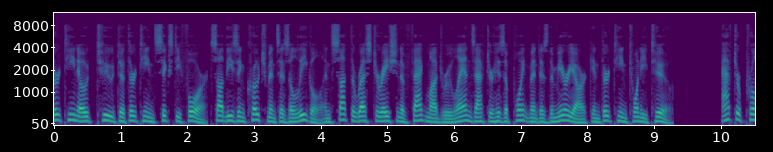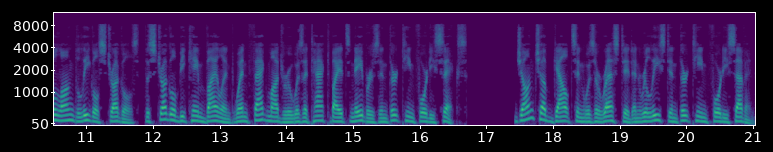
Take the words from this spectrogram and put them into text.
1302–1364 saw these encroachments as illegal and sought the restoration of Phagmadru lands after his appointment as the Myriarch in 1322. After prolonged legal struggles, the struggle became violent when Phagmadru was attacked by its neighbours in 1346. Zhangchub Galtsen was arrested and released in 1347.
